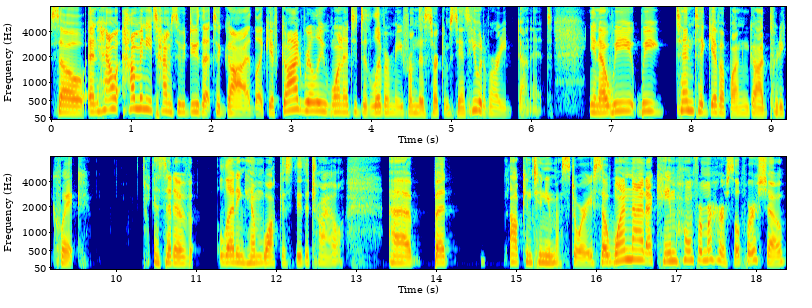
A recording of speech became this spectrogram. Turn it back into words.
So, and how how many times do we do that to God? Like if God really wanted to deliver me from this circumstance, he would have already done it. You know, we we tend to give up on God pretty quick instead of letting him walk us through the trial. Uh, but I'll continue my story. So one night I came home from rehearsal for a show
